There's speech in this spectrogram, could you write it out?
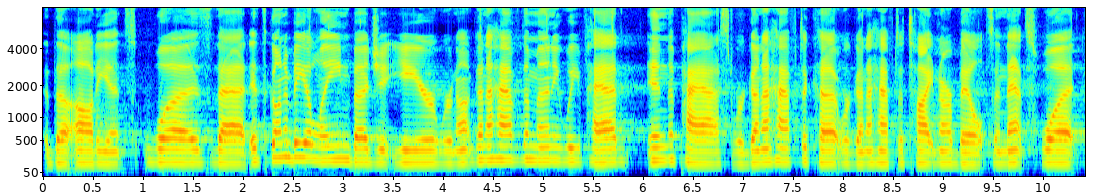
the audience was that it's going to be a lean budget year. We're not going to have the money we've had in the past. We're going to have to cut. We're going to have to tighten our belts. And that's what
